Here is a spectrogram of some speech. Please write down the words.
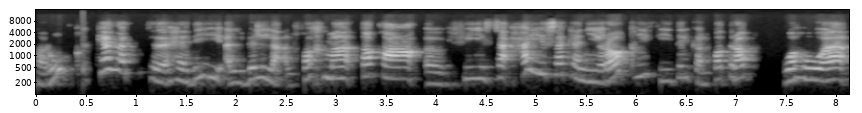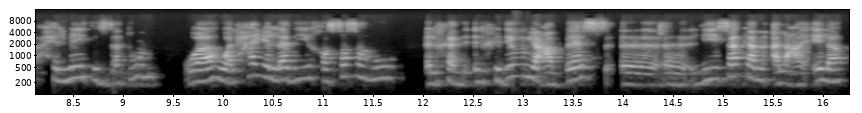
فاروق. كانت هذه الفيلا الفخمة تقع في حي سكني راقي في تلك الفترة وهو حلمية الزيتون وهو الحي الذي خصصه الخديوي عباس لسكن العائلة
